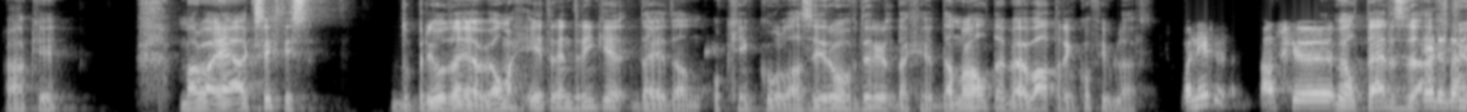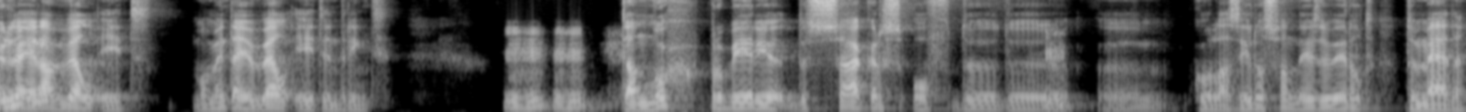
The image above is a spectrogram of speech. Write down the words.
Ah, oké. Maar wat je eigenlijk zegt is, de periode dat je wel mag eten en drinken, dat je dan ook geen cola zero of dergelijke, dat je dan nog altijd bij water en koffie blijft. Wanneer? Als je... Wel, tijdens de tijdens acht uur dat je dan wel eet. Het moment dat je wel eet en drinkt. Mm -hmm, Dan nog probeer je de suikers of de, de mm cola zero's van deze wereld te mijden.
